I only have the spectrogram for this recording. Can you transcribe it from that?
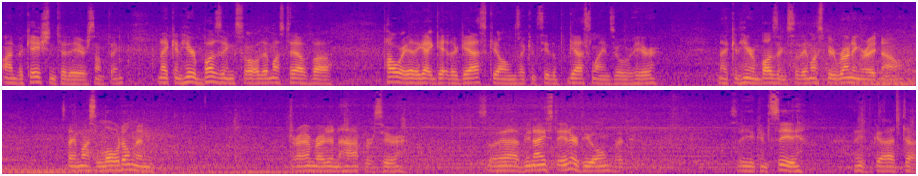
on vacation today or something. And I can hear buzzing, so they must have uh, power. Yeah, they got get their gas kilns. I can see the gas lines over here. And I can hear them buzzing, so they must be running right now. So they must load them and them right in the hoppers here. So yeah, it'd be nice to interview them, but so you can see We've got a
